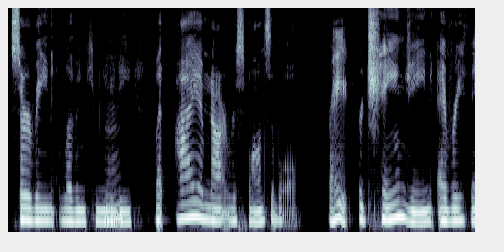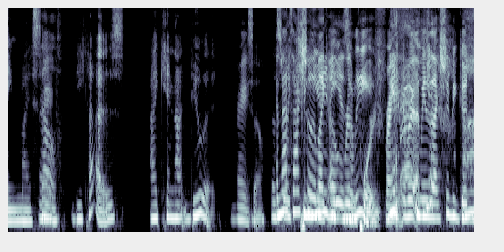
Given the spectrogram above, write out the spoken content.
serving loving community but i am not responsible Right. for changing everything myself because i cannot do it Right. so and that's actually like a relief, important. right? Yeah, I mean, yeah. it'd actually be good Oh,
